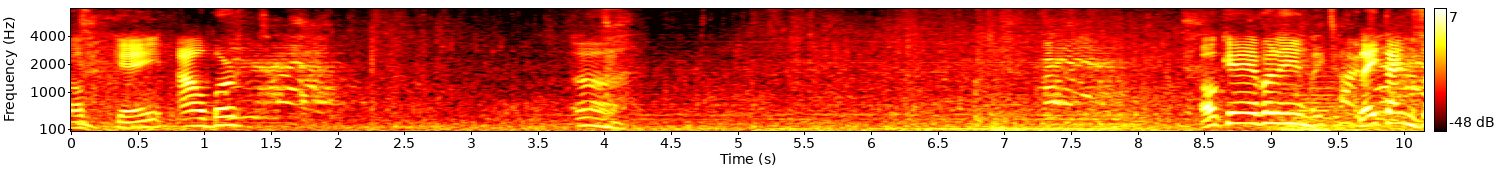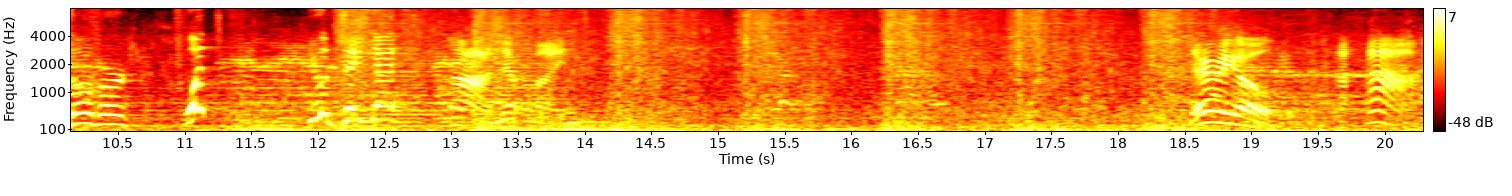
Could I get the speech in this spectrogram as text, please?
Okay, Albert. Ugh. Okay, Eveline. Playtime's over. What? You would take that? Ah, never mind. There we go. Aha!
